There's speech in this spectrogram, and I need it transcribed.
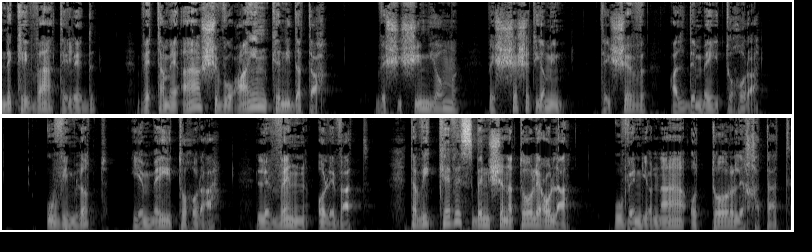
נקבה תלד, וטמאה שבועיים כנידתה, ושישים יום וששת ימים תשב על דמי טהרה. ובמלאת ימי טהרה, לבן או לבת, תביא כבש בין שנתו לעולה, ובין יונה או תור לחטאת,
